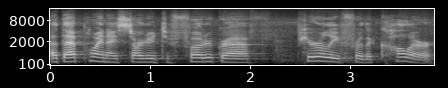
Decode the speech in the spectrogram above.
at that point, I started to photograph purely for the color,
